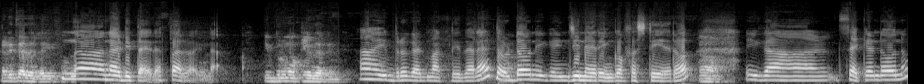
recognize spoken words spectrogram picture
ನಡೀತಾ ಇದೆ ಲೈಫ್ ಆ, ನಡೀತಾ ಇದೆ ಪರವಾಗಿಲ್ಲ. ಇಬ್ರು ಮಕ್ಳಿದ್ದಾರೆ ನಿಮ್ಗೆ? ಹಾಂ ಇಬ್ರು ಗಂಡು ಮಕ್ಕಳಿದ್ದಾರೆ ದೊಡ್ಡವನಿಗೆ ಇಂಜಿನಿಯರಿಂಗು ಫಸ್ಟ್ ಇಯರು ಈಗ ಸೆಕೆಂಡ್ ಅವನು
